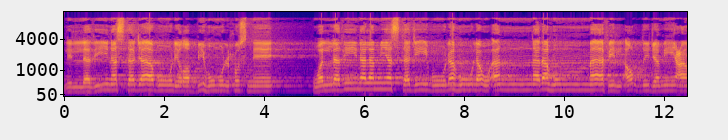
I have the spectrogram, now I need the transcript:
للذين استجابوا لربهم الحسن والذين لم يستجيبوا له لو ان لهم ما في الأرض جميعا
